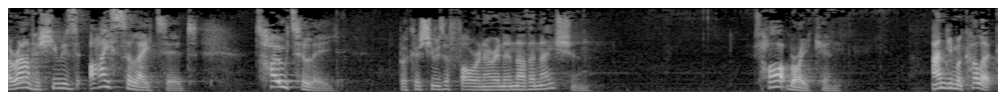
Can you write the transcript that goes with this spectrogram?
around her. She was isolated totally because she was a foreigner in another nation. It's heartbreaking. Andy McCulloch,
